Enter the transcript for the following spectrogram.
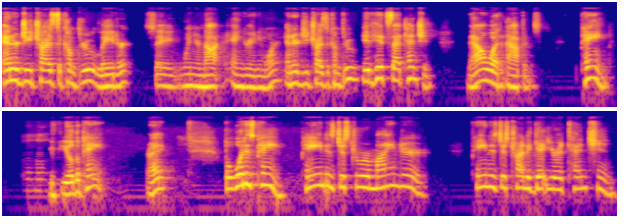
Energy tries to come through later say when you're not angry anymore. Energy tries to come through. It hits that tension. Now what happens? Pain. Mm-hmm. you feel the pain right? But what is pain? Pain is just a reminder. Pain is just trying to get your attention.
